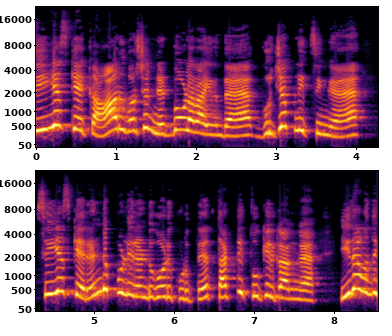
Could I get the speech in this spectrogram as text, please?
சிஎஸ்கேக்கு ஆறு வருஷம் நெட் பவுலரா இருந்த குர்ஜப்னீத் சிங்க சிஎஸ்கே ரெண்டு புள்ளி ரெண்டு கோடி கொடுத்து தட்டி தூக்கியிருக்காங்க. இதை வந்து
